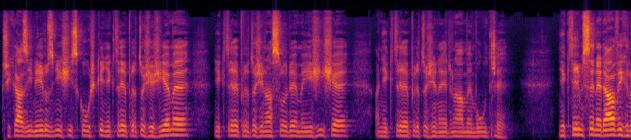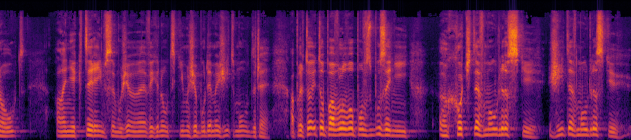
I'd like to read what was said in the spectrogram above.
Přichází nejrůznější zkoušky, některé protože žijeme, některé protože následujeme Ježíše a některé protože nejednáme moudře. Některým se nedá vyhnout, ale některým se můžeme vyhnout tím, že budeme žít moudře. A proto i to Pavlovo povzbuzení choďte v moudrosti, žijte v moudrosti,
